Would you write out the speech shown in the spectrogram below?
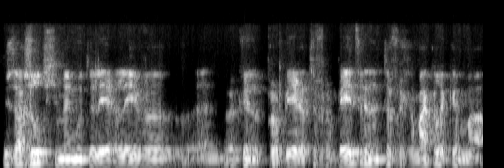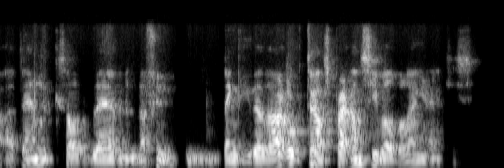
Dus daar zult je mee moeten leren leven. En we kunnen het proberen te verbeteren en te vergemakkelijken, maar uiteindelijk zal het blijven. En dat vind, denk ik dat daar ook transparantie wel belangrijk is.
